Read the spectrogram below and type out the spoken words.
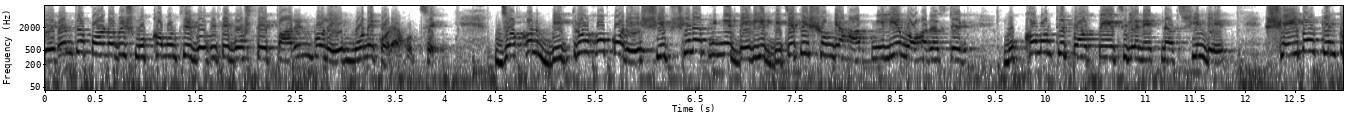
দেবেন্দ্র ফডনবিস মুখ্যমন্ত্রী গদিতে বসতে পারেন বলে মনে করা হচ্ছে। যখন বিদ্রোহ করে শিবসেনা ভেঙে বেরিয়ে বিজেপির সঙ্গে হাত মিলিয়ে মহারাষ্ট্রের মুখ্যমন্ত্রী পদ পেয়েছিলেন একনাথ শিন্ডে সেইবার কিন্তু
